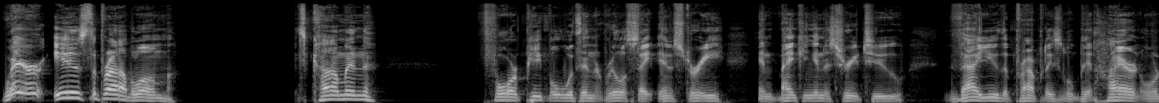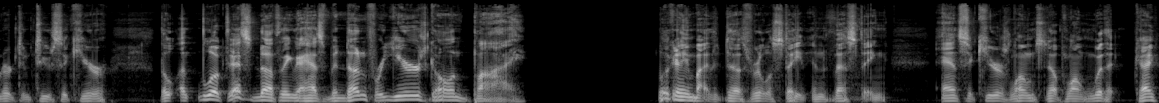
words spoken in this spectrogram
Where is the problem? It's common for people within the real estate industry and banking industry to value the properties a little bit higher in order to, to secure the uh, look. That's nothing that has been done for years gone by. Look at anybody that does real estate investing and secures loans to help along with it. Okay,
